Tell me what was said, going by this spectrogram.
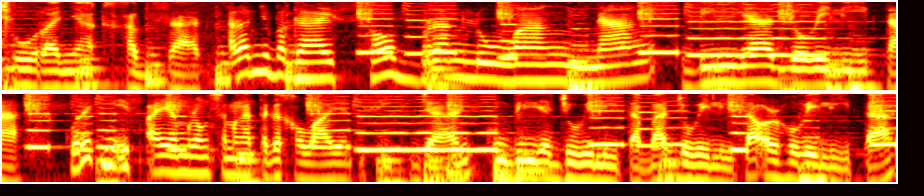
itsura niya kakabsat. Alam nyo ba guys, sobrang luwang ng Villa Joelita. Correct me if I am wrong sa mga taga-kawayan isip dyan, kung Villa Joelita ba, Joelita or Joelita.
